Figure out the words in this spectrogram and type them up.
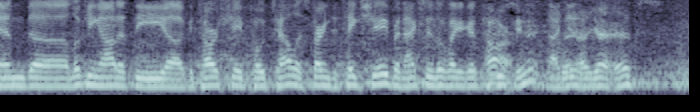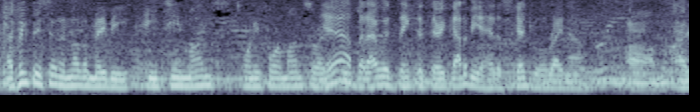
And uh, looking out at the uh, guitar-shaped hotel, it's starting to take shape and actually look like a guitar. Have you seen it? I did. Uh, yeah, it's. I think they said another maybe 18 months, 24 months. Or yeah, but I would think that they're got to be ahead of schedule right now. Um, I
